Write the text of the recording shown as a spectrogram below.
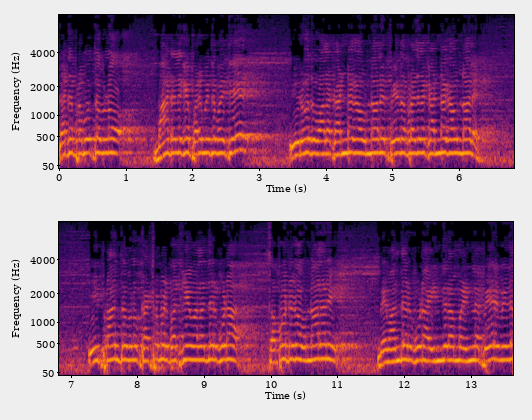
గత ప్రభుత్వంలో మాటలకే పరిమితమైతే ఈరోజు వాళ్ళకు అండగా ఉండాలి పేద ప్రజలకు అండగా ఉండాలి. ఈ ప్రాంతంలో కష్టపడి బతికే వాళ్ళందరూ కూడా సపోర్టుగా ఉండాలని మేమందరూ కూడా ఇందిరమ్మ ఇండ్ల పేరు మీద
